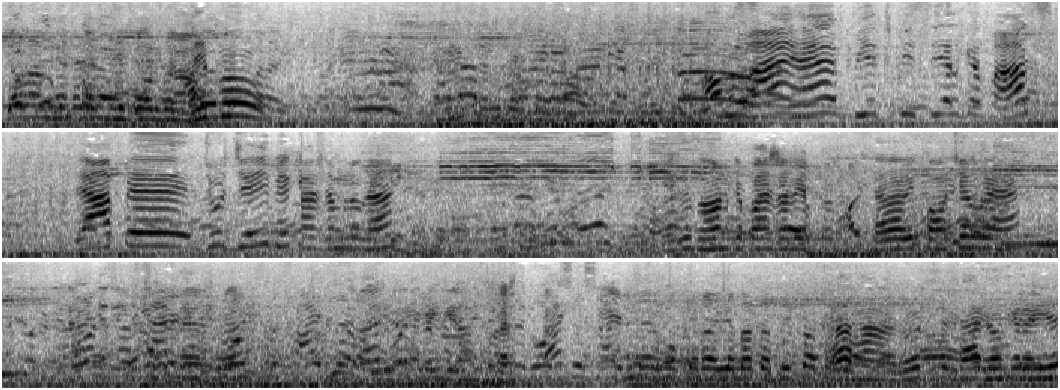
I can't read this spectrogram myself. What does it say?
देखो। हम लोग आए हैं B H P C L के पास। यहाँ पे जो जेई भी हम लोग हैं। भवन के पास अभी सब अभी पहुँचे हुए हैं। हाँ हाँ रोड से साइड होके रहिए।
